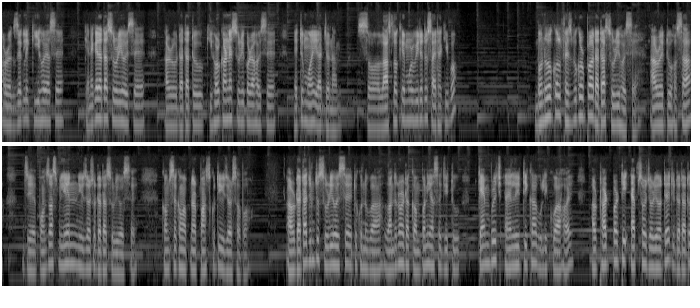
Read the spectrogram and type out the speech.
আৰু একজেক্টলি কি হৈ আছে কেনেকৈ ডাটা চুৰি হৈছে আৰু ডাটাটো কিহৰ কাৰণে চুৰি কৰা হৈছে এইটো মই ইয়াত জনাম। চ' লাষ্টলৈকে মোৰ ভিডিঅ'টো চাই থাকিব। বন্ধুসকল ফেচবুকৰ পৰা ডাটা চুৰি হৈছে আৰু এইটো সঁচা যে পঞ্চাছ মিলিয়ন ইউজাৰ্ছৰ ডাটা চুৰি হৈছে। কমচে কম আপোনাৰ পাঁচ কোটি ইউজাৰ্ছ হ'ব। আৰু ডাটা যোনটো চুৰি হৈছে এইটো কোনোবা লণ্ডনৰ এটা কোম্পানী আছে যিটো কেম্ব্ৰিজ এনালিটিকা বুলি কোৱা হয় আৰু থাৰ্ড পাৰ্টি এপছৰ জৰিয়তে এইটো ডাটাটো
